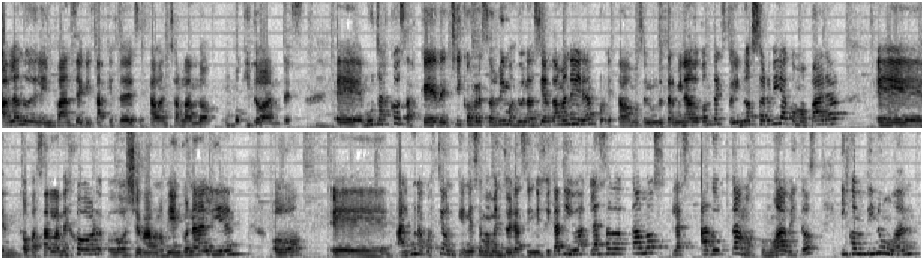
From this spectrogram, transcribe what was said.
Hablando de la infancia, quizás que ustedes estaban charlando un poquito antes. Eh, muchas cosas que de chicos resolvimos de una cierta manera, porque estábamos en un determinado contexto y nos servía como para eh, o pasarla mejor, o llevarnos bien con alguien, o eh, alguna cuestión que en ese momento era significativa, las adoptamos, las adoptamos como hábitos y continúan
